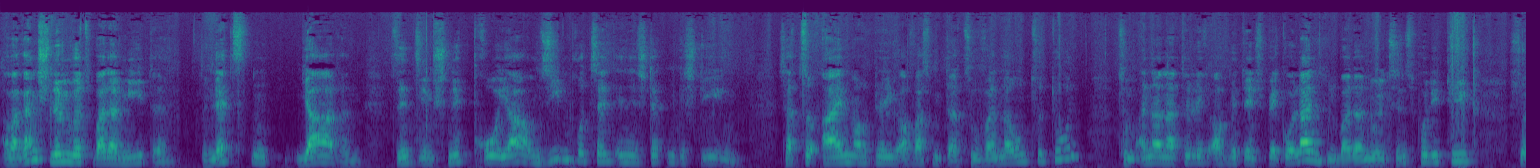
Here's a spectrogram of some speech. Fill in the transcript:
Aber ganz schlimm wird es bei der Miete. In den letzten Jahren sind sie im Schnitt pro Jahr um 7% in den Städten gestiegen. Das hat zu einem natürlich auch was mit der Zuwanderung zu tun, zum anderen natürlich auch mit den Spekulanten. Bei der Nullzinspolitik ist ja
